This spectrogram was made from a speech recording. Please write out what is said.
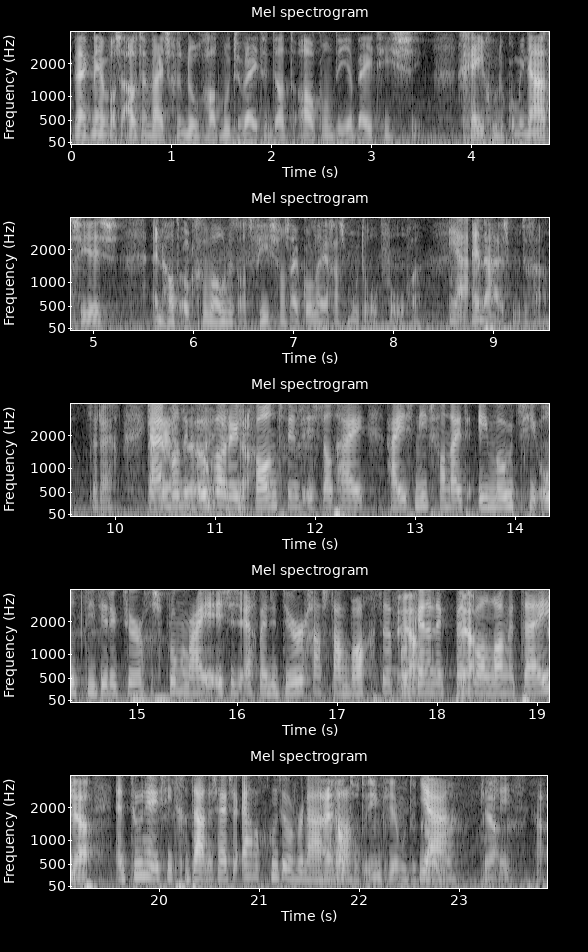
Werknemer was oud en wijs genoeg, had moeten weten dat alcohol en diabetes geen goede combinatie is. En had ook gewoon het advies van zijn collega's moeten opvolgen Ja, en naar huis moeten gaan. terecht. Ja, en wat ik eh, ook wel ik, ja. relevant vind, is dat hij, hij is niet vanuit emotie op die directeur gesprongen, maar hij is dus echt bij de deur gaan staan wachten voor Ja, kennelijk best wel een lange tijd. En toen heeft hij het gedaan, dus hij heeft er echt wel goed over hij nagedacht. had tot inkeer moeten komen. Ja, precies. Ja.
